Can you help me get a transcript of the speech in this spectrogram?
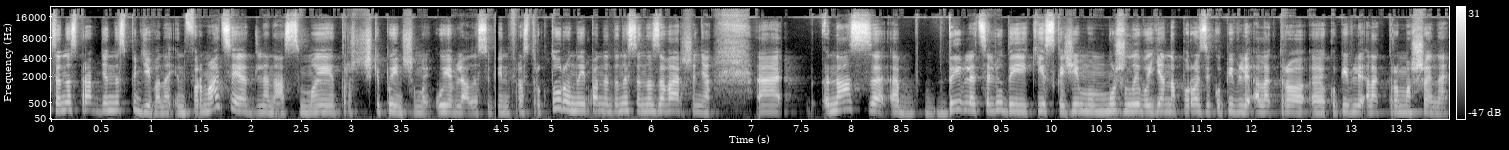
Це насправді несподівана інформація для нас. Ми трошечки по-іншому уявляли собі інфраструктуру. Ну і пане Денисе, на завершення е, нас е, дивляться люди, які, скажімо, можливо, є на порозі купівлі електро е, купівлі електромашини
